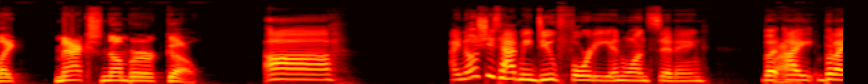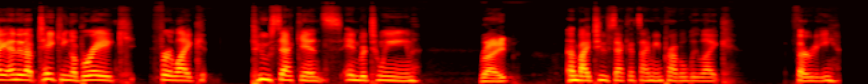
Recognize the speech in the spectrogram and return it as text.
like max number go. Uh I know she's had me do 40 in one sitting, but Wow. I but I ended up taking a break for like 2 seconds in between. Right. And by 2 seconds I mean probably like 30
